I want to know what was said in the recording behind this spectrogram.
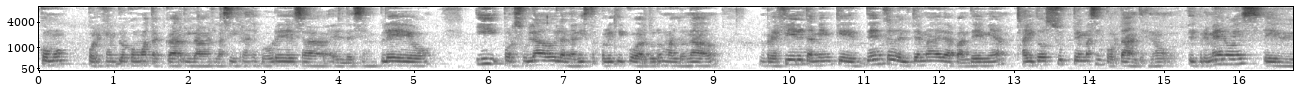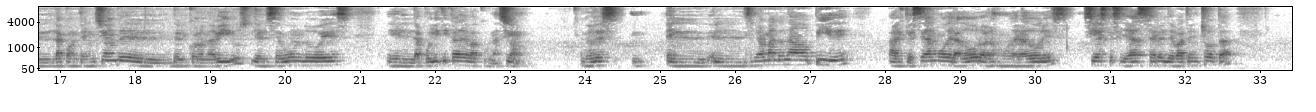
como por ejemplo cómo atacar la, las cifras de pobreza, el desempleo, y por su lado el analista político Arturo Maldonado refiere también que dentro del tema de la pandemia hay dos subtemas importantes. ¿no? El primero es el, la contención del, del coronavirus y el segundo es la política de vacunación. Entonces, el, señor Maldonado pide al que sea moderador o a los moderadores, si es que se va a hacer el debate en Chota,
